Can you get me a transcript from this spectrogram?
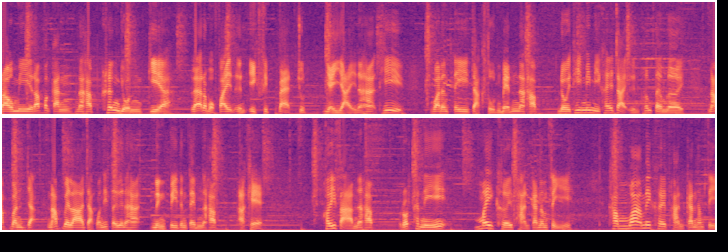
เรามีรับประกันนะครับเครื่องยนต์เกียร์ และระบบไฟอื่นๆอีก 18 จุดใหญ่ๆนะฮะที่วารันตีจากศูนย์เบนซ์นะครับโดยที่ไม่มีค่าใช้จ่ายอื่นเพิ่มเติมเลย นับวันจะนับเวลาจากวันที่ซื้อนะฮะหนึ่งปีเต็มๆนะครับโอเค ข้อที่3นะครับรถคันนี้ไม่เคยผ่านการทำสี คำว่าไม่เคยผ่านการทำสี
